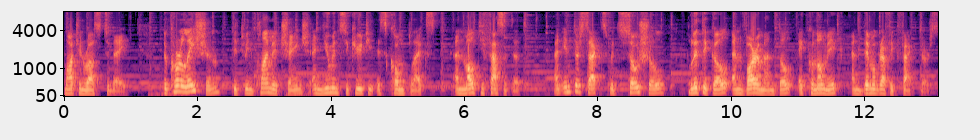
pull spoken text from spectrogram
Martin Rust, today. The correlation between climate change and human security is complex and multifaceted and intersects with social, political, environmental, economic, and demographic factors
